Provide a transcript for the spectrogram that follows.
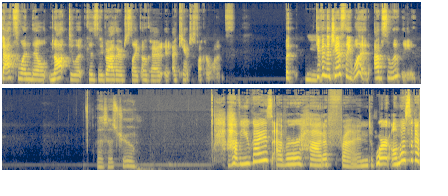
that's when they'll not do it because they'd rather just like, okay, I I can't just fuck her once. But Hmm. given the chance, they would absolutely. This is true. Have you guys ever had a friend where almost like a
